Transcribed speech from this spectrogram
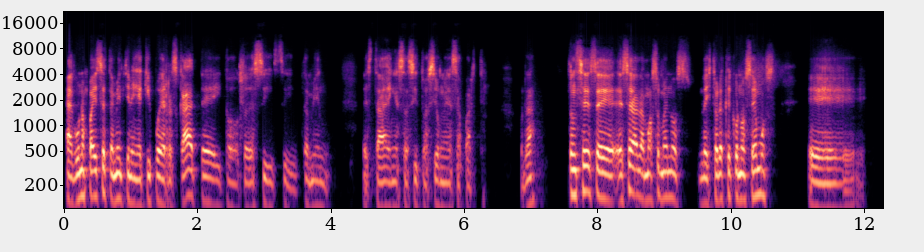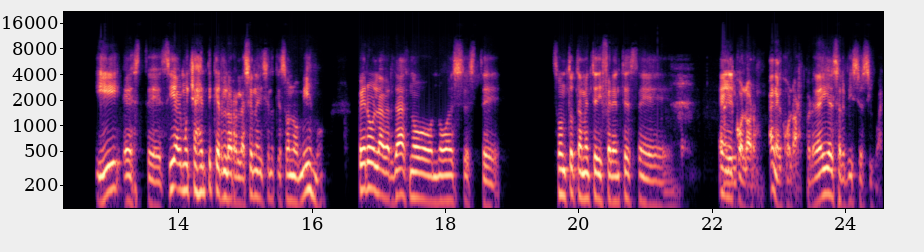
Algunos países también tienen equipo de rescate y todo. Entonces, sí, sí, también está en esa situación, en esa parte, ¿verdad? Entonces, eh, esa era más o menos la historia que conocemos. Eh, y este, sí, hay mucha gente que lo relaciona diciendo que son lo mismo, pero la verdad no, no es, este, son totalmente diferentes eh, en el color, en el color, pero de ahí el servicio es igual.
